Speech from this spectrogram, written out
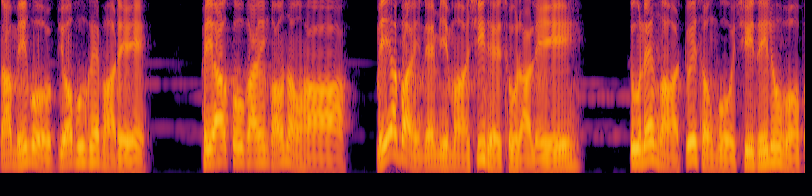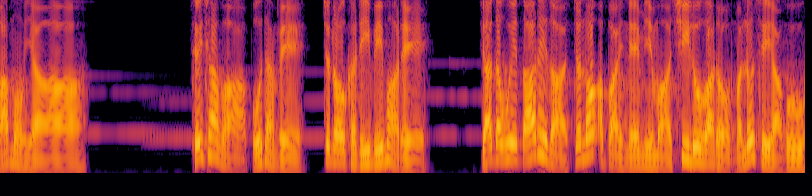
ငါမင်းကိုပြောဘူးခဲ့ပါတယ်ဖះခိုးကိုင်းခေါင်းဆောင်ဟာမင်းအပိုင်နဲ့မြေမှာရှိတယ်ဆိုတာလေသူနဲ့ငါတွေ့ဆုံဖို့ရှိသေးလို့ပေါ့ဗမောင်ရစိတ်ချပါဘိုးတံပဲကျွန်တော်ခတိပေးပါတယ်ရာတဝေသားတွေသာကျွန်တော်အပိုင်နဲ့မြေမှာရှိလို့ကတော့မလွတ်စေရဘူး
